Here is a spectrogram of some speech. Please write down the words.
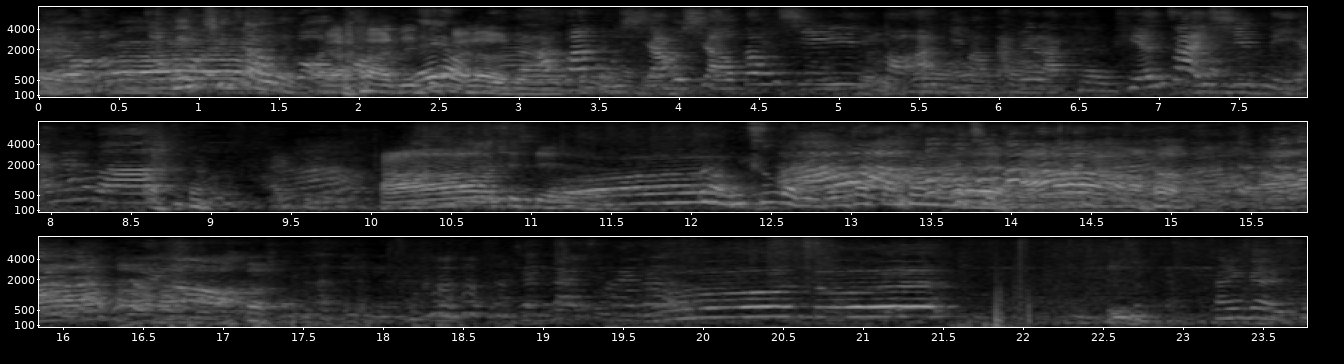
对年轻仔也过，哈年轻快乐。有小小东西，好，希望大家啦，甜在心里，安尼好嘛？好，谢谢。不能吃的你们。谢谢，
